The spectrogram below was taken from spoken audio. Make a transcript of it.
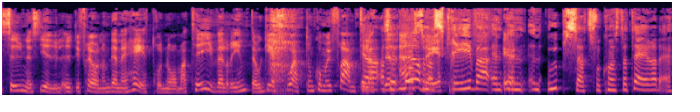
Sunes jul utifrån om den är heteronormativ eller inte och guess what, de kommer ju fram till Ja, att alltså, den måste är man det. skriva en, en, en uppsats för att konstatera det?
